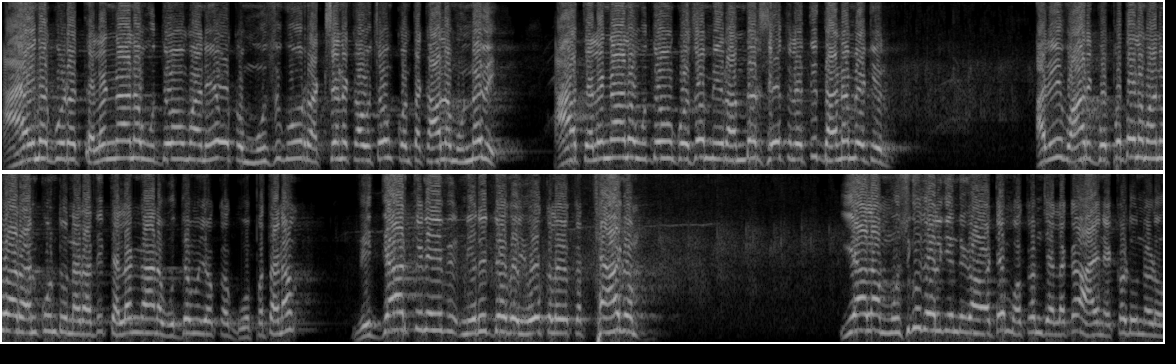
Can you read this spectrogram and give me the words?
ఆయనకు కూడా తెలంగాణ ఉద్యమం అనే ఒక ముసుగు రక్షణ కవచం కొంతకాలం ఉన్నది. ఆ తెలంగాణ ఉద్యమం కోసం మీరు అందరు చేతులెత్తి దండం పెట్టారు అది వారి గొప్పతనం అని వారు అనుకుంటున్నారు. అది తెలంగాణ ఉద్యమం యొక్క గొప్పతనం విద్యార్థిని నిరుద్యోగ యువకుల యొక్క త్యాగం. ఇవాళ ముసుగు తొలగింది కాబట్టి ముఖం చెల్లక ఆయన ఎక్కడున్నాడో.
